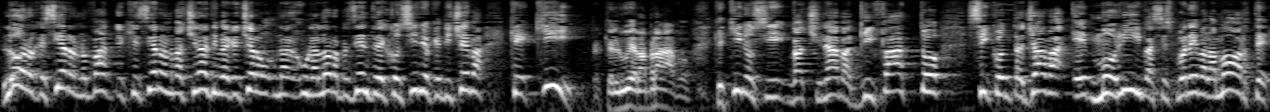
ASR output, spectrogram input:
loro che si erano, va- che si erano vaccinati perché c'era una, una loro presidente del consiglio che diceva che chi, perché lui era bravo, che chi non si vaccinava di fatto si contagiava e moriva, si esponeva alla morte,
